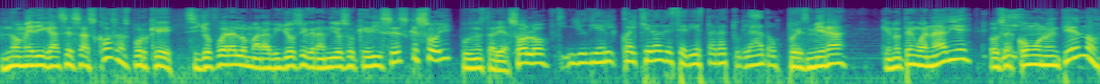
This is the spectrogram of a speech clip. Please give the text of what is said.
no me digas esas cosas porque si yo fuera lo maravilloso y grandioso que dices que soy, pues no estaría solo. Yudiel, cualquiera desearía estar a tu lado. Pues mira, que no tengo a nadie. O sea, ¿cómo no entiendo?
